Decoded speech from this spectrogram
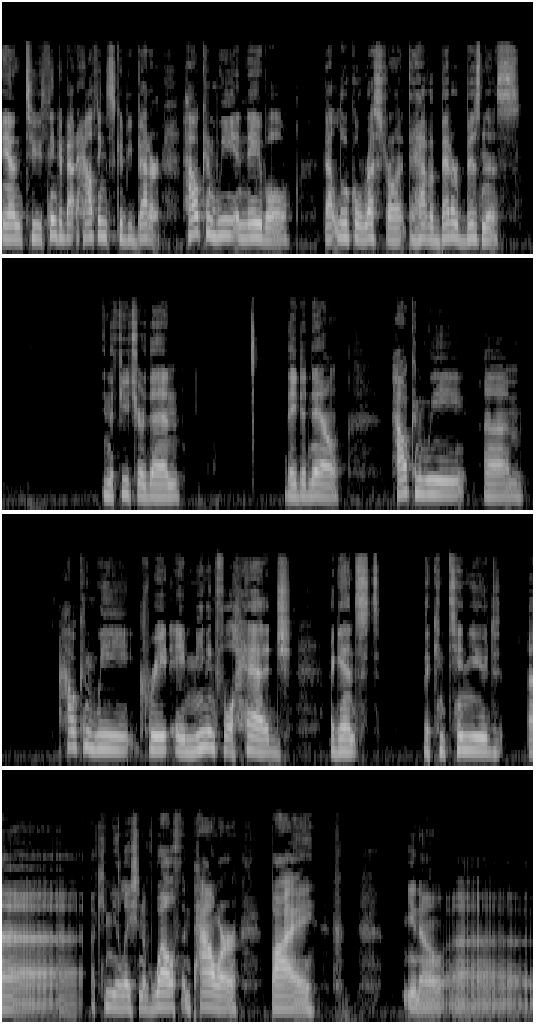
and to think about how things could be better. How can we enable that local restaurant to have a better business in the future than they did now? How can we um, how can we create a meaningful hedge against the continued uh, accumulation of wealth and power by you know, uh,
